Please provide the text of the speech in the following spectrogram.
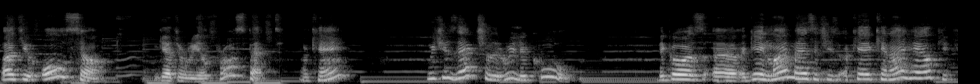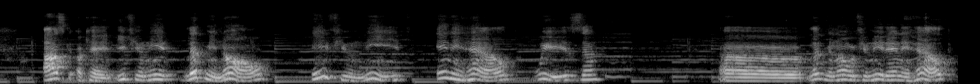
but you also get a real prospect, okay, which is actually really cool. Because uh, again, my message is okay, can I help you? Ask, okay, if you need, let me know if you need any help with uh, let me know if you need any help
